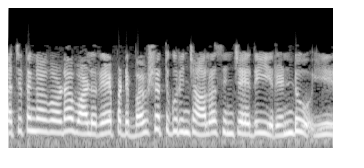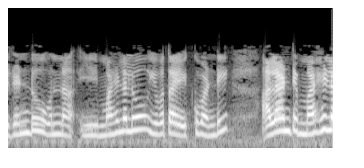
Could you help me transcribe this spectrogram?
ఖచ్చితంగా కూడా వాళ్ళు రేపటి భవిష్యత్తు గురించి ఆలోచించేది ఈ రెండు ఈ రెండు ఉన్న ఈ మహిళలు యువత ఎక్కువండి. అలాంటి మహిళ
